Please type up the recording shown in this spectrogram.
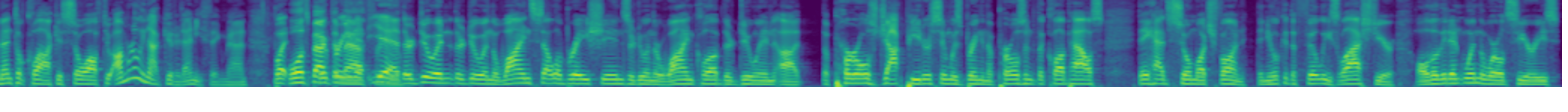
mental clock is so off too. I'm really not good at anything, man. But well, it's back to math. It, yeah, you. they're doing they're doing the wine celebrations. They're doing their wine club. They're doing uh, the pearls. Joc Pederson was bringing the pearls into the clubhouse. They had so much fun. Then you look at the Phillies last year. Although they didn't win the World Series,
